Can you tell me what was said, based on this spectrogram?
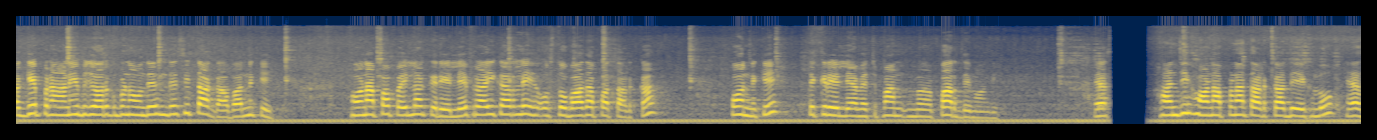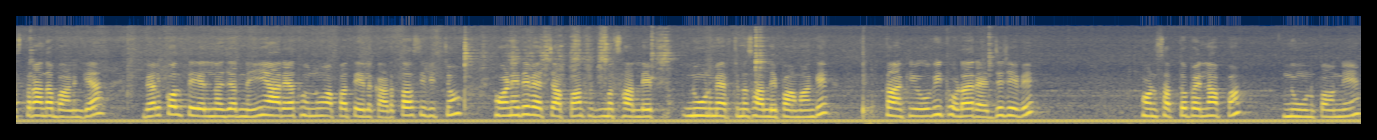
ਅੱਗੇ ਪੁਰਾਣੇ ਬਜ਼ੁਰਗ ਬਣਾਉਂਦੇ ਹੁੰਦੇ ਸੀ, ਧਾਗਾ ਬੰਨ੍ਹ ਕੇ। ਹੁਣ ਆਪਾਂ ਪਹਿਲਾਂ ਕਰੇਲੇ ਫਰਾਈ ਕਰ ਲਏ, ਉਸ ਤੋਂ ਬਾਅਦ ਆਪਾਂ ਤੜਕਾ ਭੁੰਨ ਕੇ ਤੇ ਕਰੇਲਿਆਂ ਵਿੱਚ ਭੰਨ- ਭਰ ਦੇਵਾਂਗੇ। ਇਸ- ਹਾਂਜੀ, ਹੁਣ ਆਪਣਾ ਤੜਕਾ ਦੇਖ ਲਓ, ਇਸ ਤਰ੍ਹਾਂ ਦਾ ਬਣ ਗਿਆ। ਬਿਲਕੁਲ ਤੇਲ ਨਜ਼ਰ ਨਹੀਂ ਆ ਰਿਹਾ, ਤੁਹਾਨੂੰ ਆਪਾਂ ਤੇਲ ਕੱਢਤਾ ਸੀ ਵਿੱਚੋਂ। ਹੁਣ ਇਹਦੇ ਵਿੱਚ ਆਪਾਂ ਮਸਾਲੇ ਲੂਣ ਮਿਰਚ ਮਸਾਲੇ ਪਾਵਾਂਗੇ, ਤਾਂ ਕਿ ਉਹ ਵੀ ਥੋੜਾ ਰਿੱਝ ਜਾਵੇ। ਹੁਣ ਸਭ ਤੋਂ ਪਹਿਲਾਂ ਆਪਾਂ ਲੂਣ ਪਾਉਂਦੇ ਹਾਂ।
